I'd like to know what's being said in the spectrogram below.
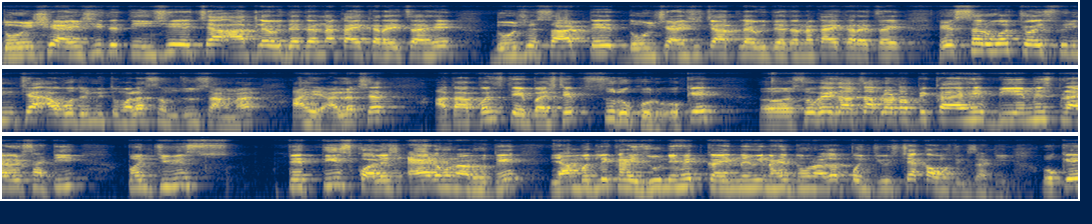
दोनशे ऐंशी ते तीनशेच्या आतल्या विद्यार्थ्यांना काय करायचं आहे? दोनशे साठ ते दोनशे ऐंशीच्या आतल्या विद्यार्थ्यांना काय करायचं आहे? हे सर्व चॉईस फिलिंगच्या अगोदर मी तुम्हाला समजून सांगणार आहे. लक्षात? आता आपण स्टेप बाय स्टेप सुरू करू ओके सो गाईज आजचा आपला टॉपिक काय आहे? बी एम एस प्रायव्हेटसाठी पंचवीस ते तीस कॉलेज ऍड होणार होते. यामधले काही जुने आहेत काही नवीन आहेत दोन हजार पंचवीसच्या काउन्सिलिंगसाठी ओके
